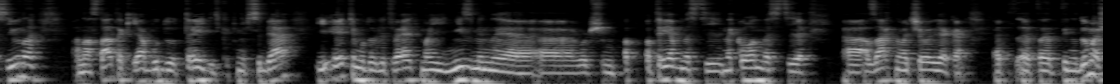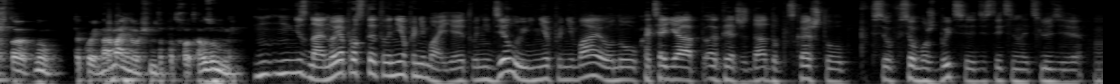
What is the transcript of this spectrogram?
пассивно, а на остаток я буду трейдить как не в себя и этим удовлетворять мои низменные, э, в общем, потребности и наклонности э, азартного человека. Это, это ты не думаешь, что, ну, такой нормальный, в общем-то, подход, разумный? Не знаю, но я просто этого не понимаю. Я этого не делаю и не понимаю. Ну, хотя я, опять же, да, допускаю, что все, все может быть, действительно, эти люди э,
